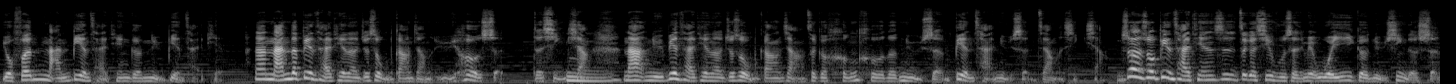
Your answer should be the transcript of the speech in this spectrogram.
有分男辩财天跟女辩财天。那男的辩才天呢，就是我们刚刚讲的雨鹤神。的形象，嗯、那女辩才天呢，就是我们刚刚讲这个恒河的女神辩才女神这样的形象。虽然说辩才天是这个西福神里面唯一一个女性的神，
